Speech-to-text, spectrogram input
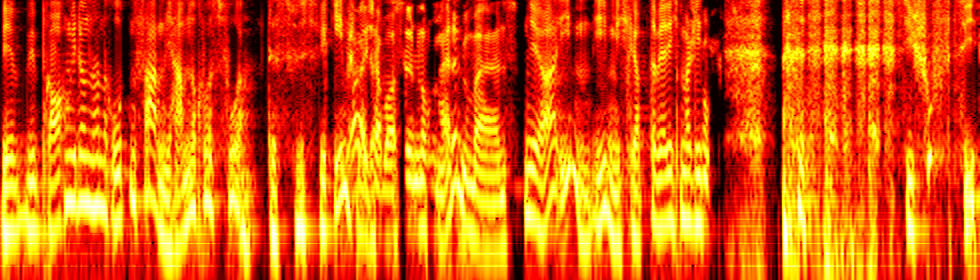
wir, wir brauchen wieder unseren roten Faden. Wir haben noch was vor. Das, wir geben ja, schon. ich habe außerdem noch meine Nummer eins. Ja, eben, eben. Ich glaube, da werde ich mal Schuft. die. sie schuft sie.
